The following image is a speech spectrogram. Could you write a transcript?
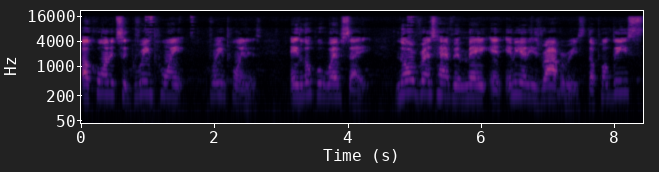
according to Greenpoint Greenpointers, a local website. No arrests have been made in any of these robberies. The police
